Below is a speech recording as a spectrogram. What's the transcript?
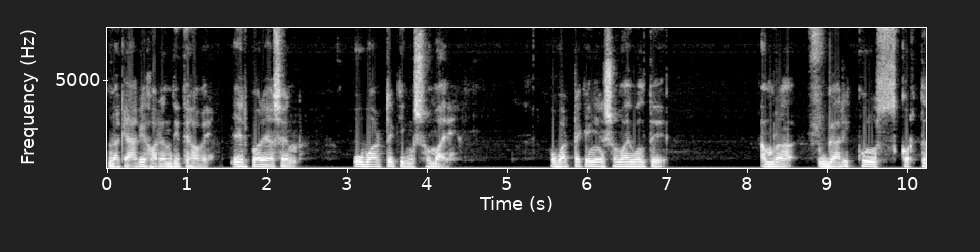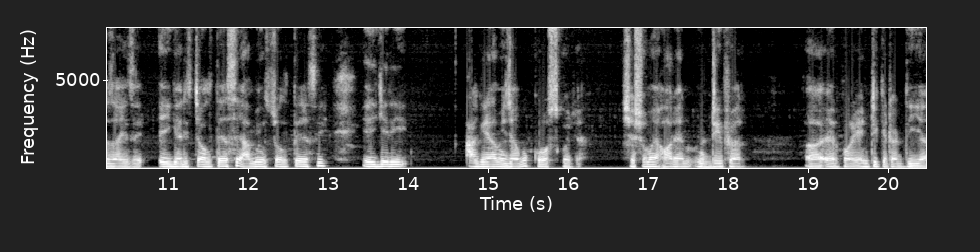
আপনাকে আগে হরেন দিতে হবে। এরপরে আসেন ওভারটেকিং সময়। ওভারটেকিং এর সময় বলতে আমরা গাড়ি ক্রস করতে যাই যে, এই গাড়ি চলতে আছে, আমিও চলতে আছি, এই গাড়ি আগে আমি যাব ক্রস করে। সে সময় হরেন, ডিফার এরপরে ইন্ডিকেটার দিয়া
